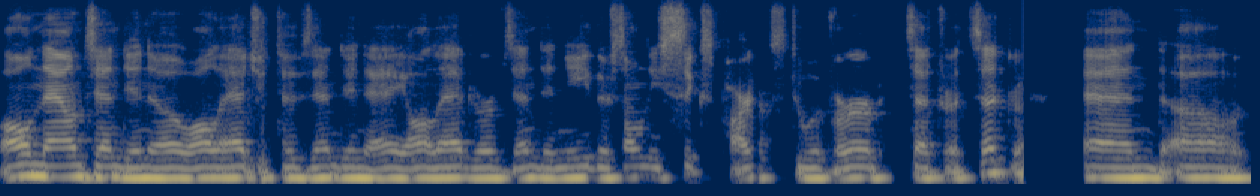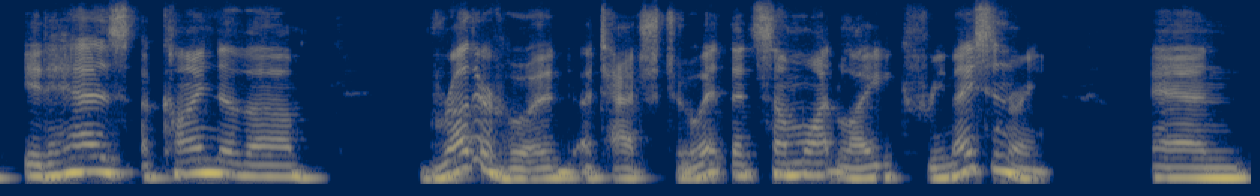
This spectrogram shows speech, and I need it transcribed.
all nouns end in O, all adjectives end in A, all adverbs end in E. There's only six parts to a verb, etc., etc. And uh, it has a kind of a brotherhood attached to it that's somewhat like Freemasonry. And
